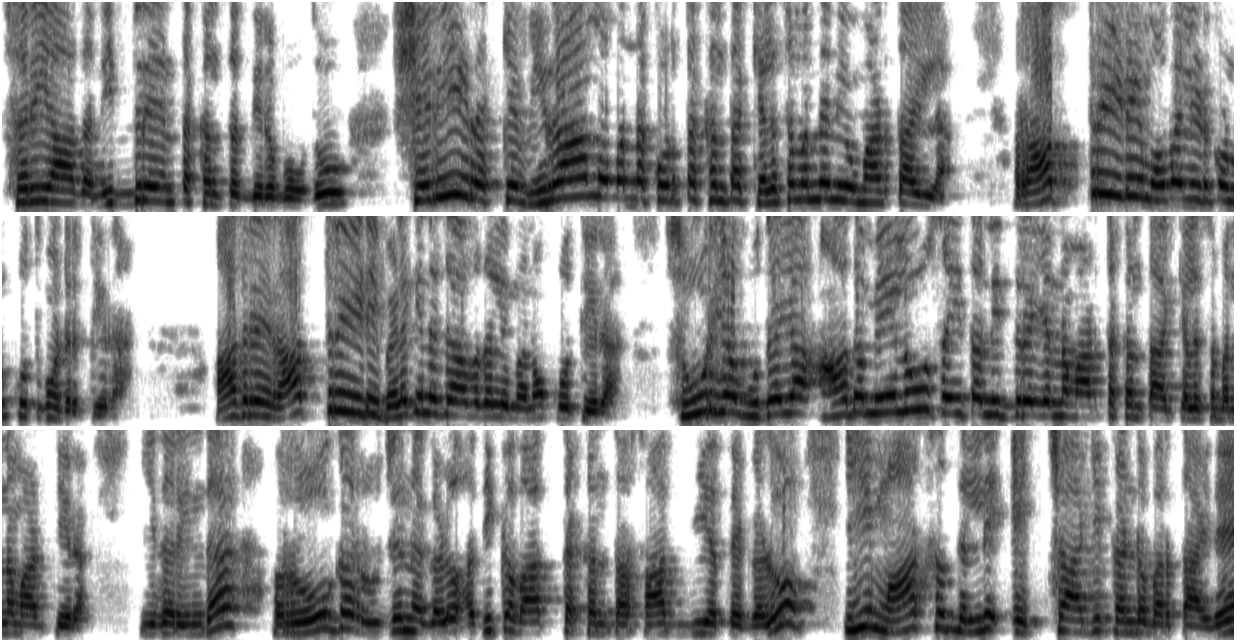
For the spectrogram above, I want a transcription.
ಸರಿಯಾದ ನಿದ್ರೆ ಅಂತಕ್ಕಂಥದ್ದಿರಬಹುದು, ಶರೀರಕ್ಕೆ ವಿರಾಮವನ್ನ ಕೊಡ್ತಕ್ಕಂತ ಕೆಲಸವನ್ನೇ ನೀವು ಮಾಡ್ತಾ ಇಲ್ಲ. ರಾತ್ರಿ ಇಡೀ ಮೊಬೈಲ್ ಹಿಡ್ಕೊಂಡು ಕೂತ್ಕೊಂಡಿರ್ತೀರ. ಆದ್ರೆ ರಾತ್ರಿ ಇಡೀ ಬೆಳಗಿನ ಜಾವದಲ್ಲಿ ಮನೋಕೋತೀರ ಸೂರ್ಯ ಉದಯ ಆದ ಮೇಲೂ ಸಹಿತ ನಿದ್ರೆಯನ್ನ ಮಾಡ್ತಕ್ಕಂತ ಕೆಲಸವನ್ನ ಮಾಡ್ತೀರ. ಇದರಿಂದ ರೋಗ ರುಜಿನಗಳು ಅಧಿಕವಾಗ್ತಕ್ಕಂತ ಸಾಧ್ಯತೆಗಳು ಈ ಮಾಸದಲ್ಲಿ ಹೆಚ್ಚಾಗಿ ಕಂಡು ಬರ್ತಾ ಇದೆ.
